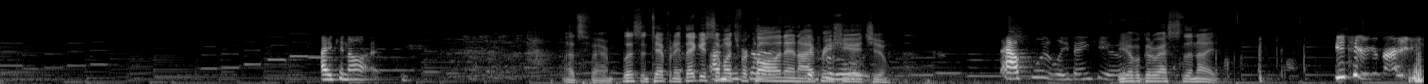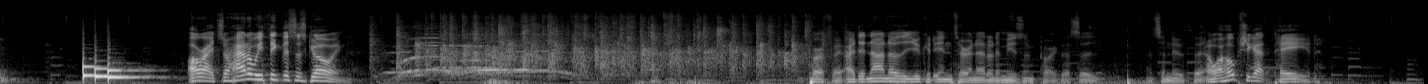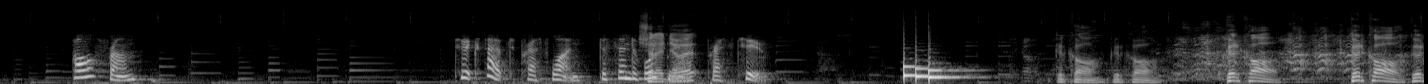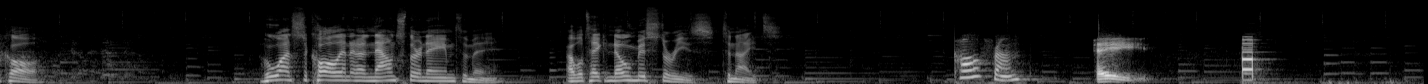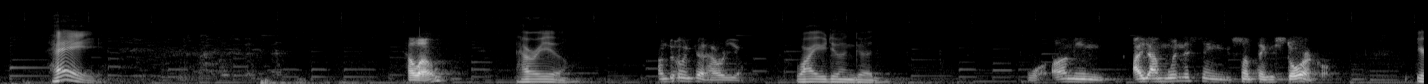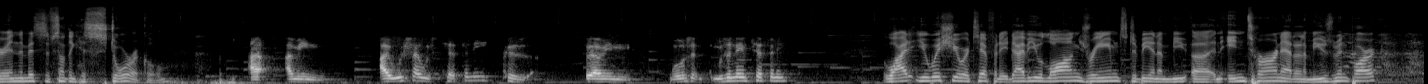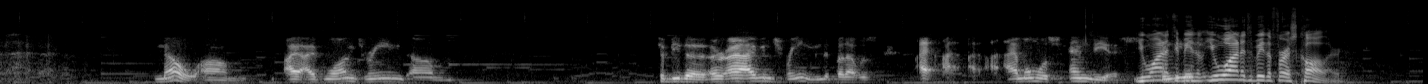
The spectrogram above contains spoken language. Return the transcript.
I cannot. That's fair. Listen, Tiffany, thank you so I'm much for calling in. I stick to the appreciate you. Absolutely, thank you. You have a good rest of the night. You too. Goodbye. All right, so how do we think this is going? Perfect. I did not know that you could intern at an amusement park. That's a that's a new thing. Oh, I hope she got paid. Call from. To accept, press 1. To send a Should I do voicemail, it? press 2. Good call. Good call. Good call. Good call. Good call. Who wants to call in and announce their name to me? I will take no mysteries tonight. Call from. Hey, Hey, hello. how are you? I'm doing good. How are you? Why are you doing good? Well, I mean, I, I'm witnessing something historical. You're in the midst of something historical. I, I mean, I wish I was Tiffany because, I mean, what was it? Was her name Tiffany? Why do you wish you were Tiffany? Have you long dreamed to be an amu- uh, an intern at an amusement park? No. Um, I, I've long dreamed um, to be the, or I haven't dreamed, but I was, I, I, I'm almost envious. You wanted to be the you wanted to be the first caller.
